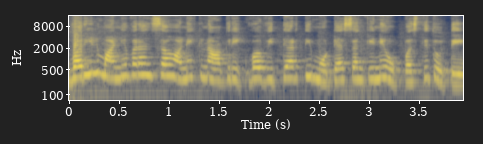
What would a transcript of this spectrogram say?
वरील मान्यवरांसह अनेक नागरिक व विद्यार्थी मोठ्या संख्येने उपस्थित होते.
